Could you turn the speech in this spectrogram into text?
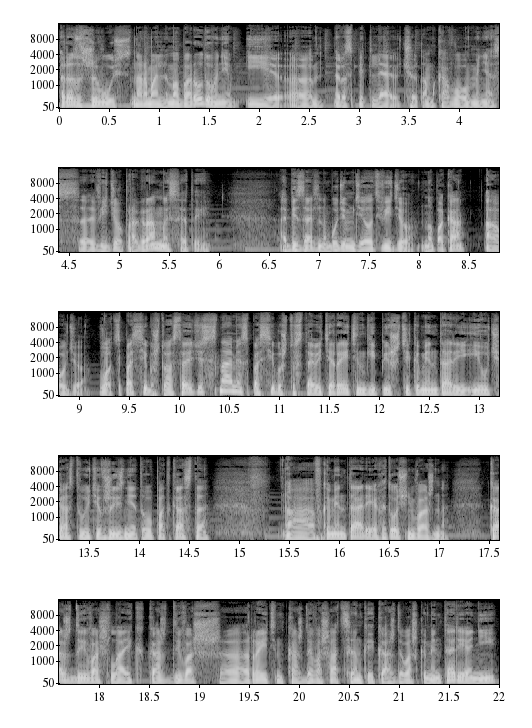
разживусь нормальным оборудованием и э, распетляю, что там, кого у меня с видеопрограммой с этой, обязательно будем делать видео. Но пока аудио. Вот, спасибо, что остаетесь с нами, спасибо, что ставите рейтинги, пишите комментарии и участвуете в жизни этого подкаста а, в комментариях. Это очень важно. Каждый ваш лайк, каждый ваш а, рейтинг, каждая ваша оценка и каждый ваш комментарий, они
